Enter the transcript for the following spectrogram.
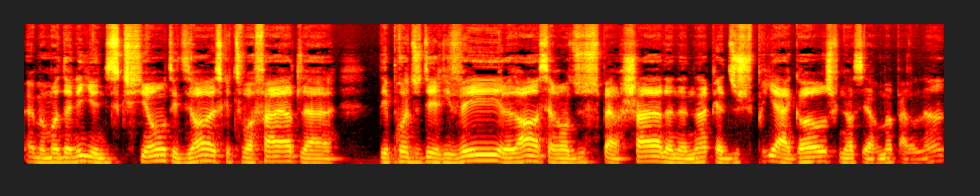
à un moment donné, il y a une discussion, tu dis, ah, est-ce que tu vas faire de la, des produits dérivés? ah, c'est rendu super cher, nanana, puis elle dit, je suis à la gorge financièrement parlant.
